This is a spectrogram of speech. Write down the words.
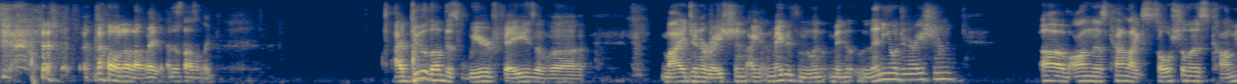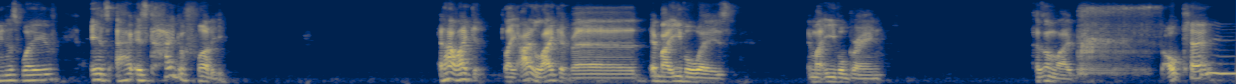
no, no, no. Wait, I just thought something. I do love this weird phase of uh, my generation. I maybe it's the millennial generation of on this kind of like socialist communist wave. It's it's kind of funny and I like it. Like I like it, man. In my evil ways, in my evil brain, because I'm like, okay.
